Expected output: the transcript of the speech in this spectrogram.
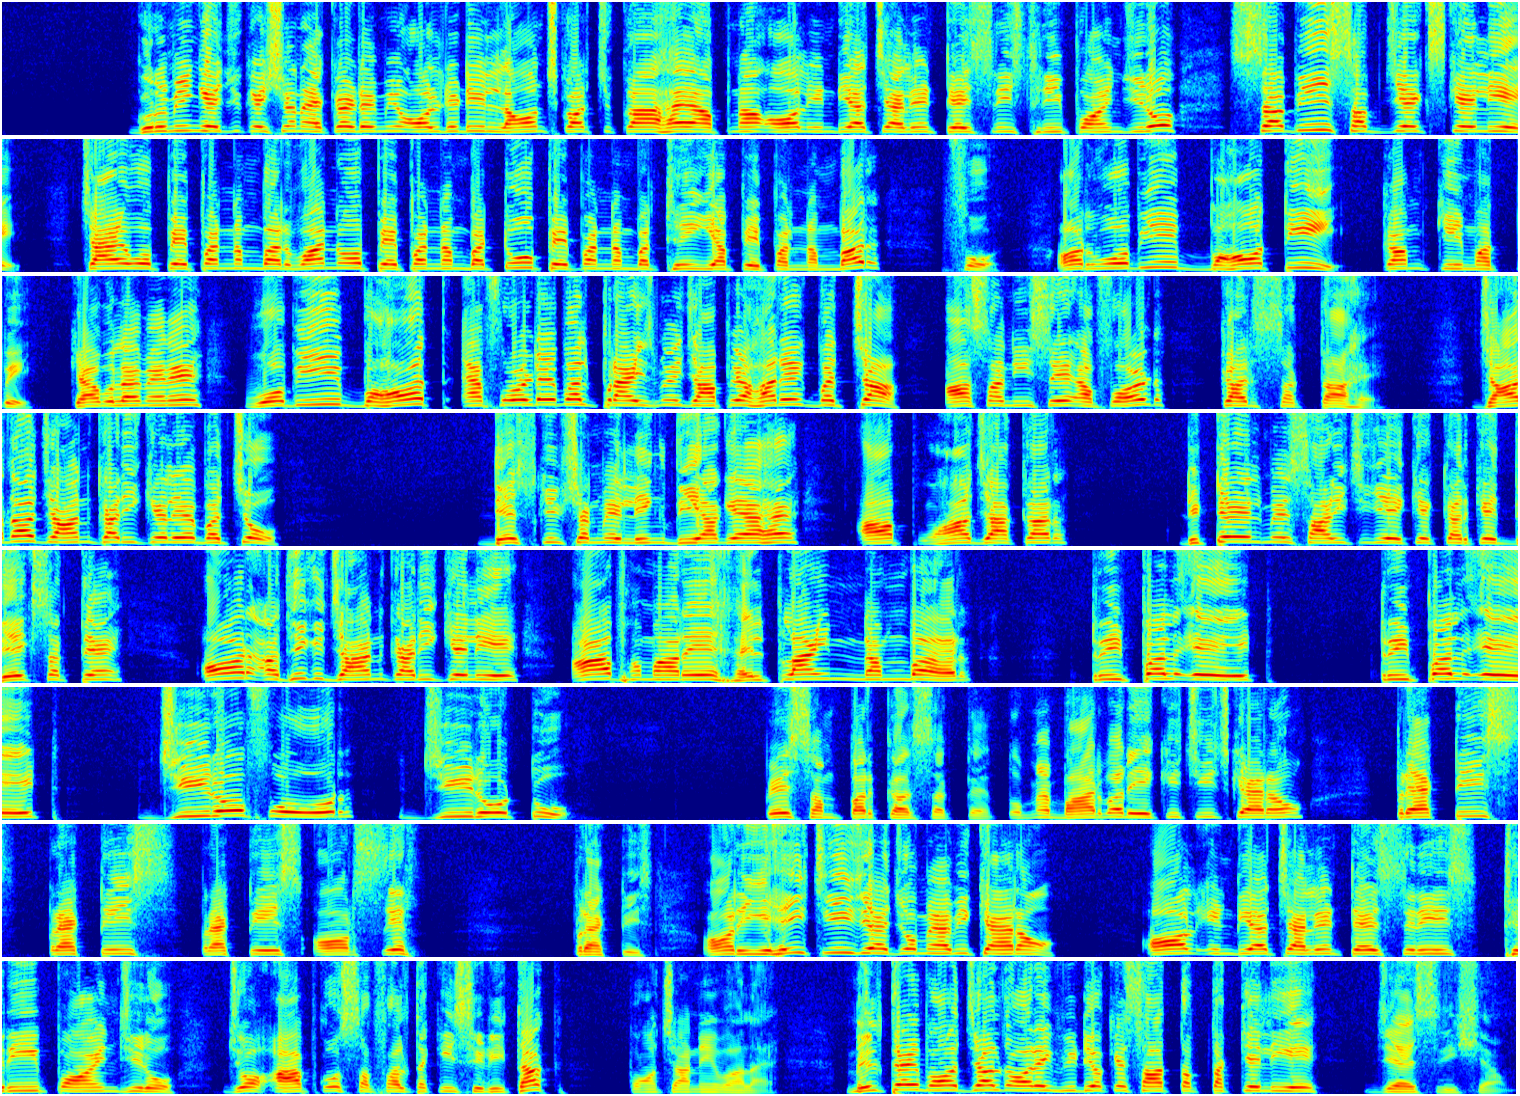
grooming education academy already launch कर चुका है अपना all India challenge test series 3.0 सभी सब्जेक्ट्स के लिए, चाहे वो पेपर नंबर वन हो paper number two paper number three या पेपर नंबर फोर और वो भी बहुत ही कम कीमत पे। क्या बोला मैंने? वो भी बहुत अफोर्डेबल प्राइस में, जहाँ पे हर एक बच्चा आसानी से अफोर्ड कर सकता है। ज़्यादा जानकारी के लिए बच्चों डिस्क्रिप्शन में लिंक दिया गया है। आप वहाँ जाकर डिटेल में सारी चीज़ें एक एक करके देख सकते हैं। और अधिक जानकारी के लिए आप हमारे helpline number triple eight triple eight zero four zero two पे संपर्क कर सकते हैं। तो मैं बार बार एक ही चीज़ कह रहा हूँ प्रैक्टिस प्रैक्टिस प्रैक्टिस और सिर्फ़ प्रैक्टिस और यही चीज़ है जो मैं अभी कह रहा हूँ। All India challenge test series 3.0 जो आपको सफलता की सीढ़ी तक पहुँचाने वाला है। मिलते हैं बहुत जल्द और एक वीडियो के साथ, तब तक के लिए जय श्री श्याम।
